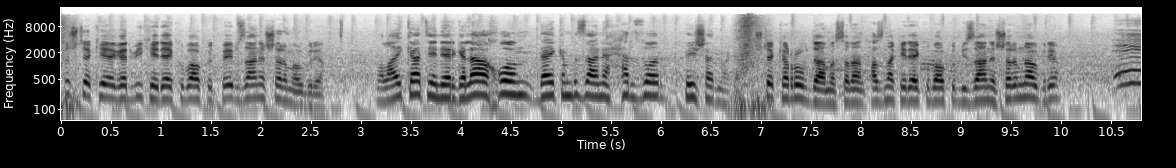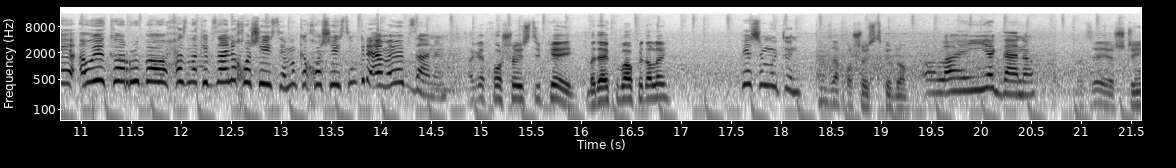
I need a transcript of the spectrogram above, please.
چ شتێک هەیە گەر بیکەی دایک و باوکت پێی بزانێ شەرم ئەوگرێ؟ وەڵایی کاتێ نێرگەلە ئەخۆم دایکم بزانێ هەر زۆر پێی شەرمەکەم. شتێک کە ڕووبدا مەسەلەن حەز ناکەی دایک و باوکت بیزانێ شەرم ناوگرێ؟ ئەوەیە کە ڕوو بە حەز نەکەی بزانێ خۆشەویستیە من کە خۆشەویستیم کرد ئەم ئەوێ بزانن ئەگەر خۆشەویستی بکەی بە دایک و باوکت دەڵێی پێشم وتون هەنجا خۆشەویست کردووە وەڵاهی یەک دانە بەجێ هێشتی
